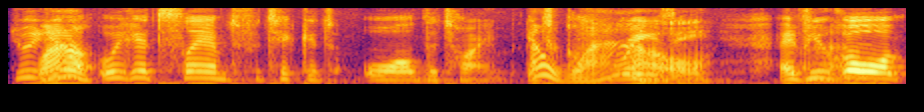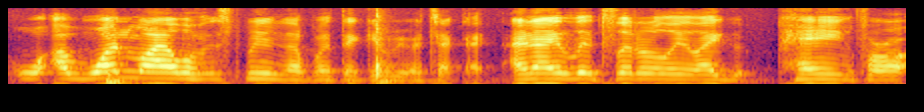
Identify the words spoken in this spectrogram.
Dude, wow. you know, we get slammed for tickets all the time. It's Oh, wow. crazy. If you uh-huh. go a, a uh, one mile over the speed limit, they give you a ticket. And I, it's literally like paying for a,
